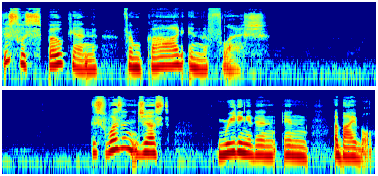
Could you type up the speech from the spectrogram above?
This was spoken from God in the flesh. This wasn't just reading it in, in a Bible.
